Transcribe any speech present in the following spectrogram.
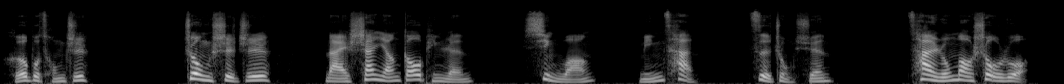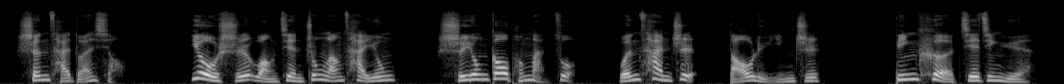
何不从之？”众视之，乃山阳高平人，姓王，名粲，字仲宣。灿容貌瘦弱，身材短小。幼时往见中郎蔡邕，时拥高朋满座。闻灿至，导履迎之。宾客皆惊曰：“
